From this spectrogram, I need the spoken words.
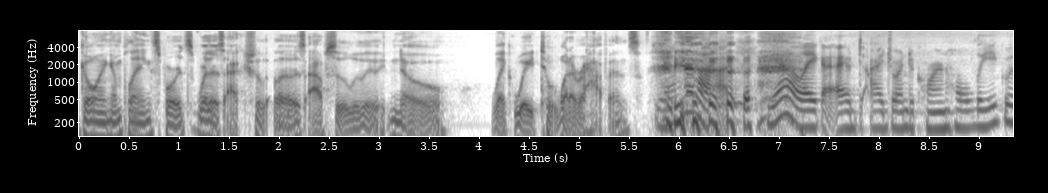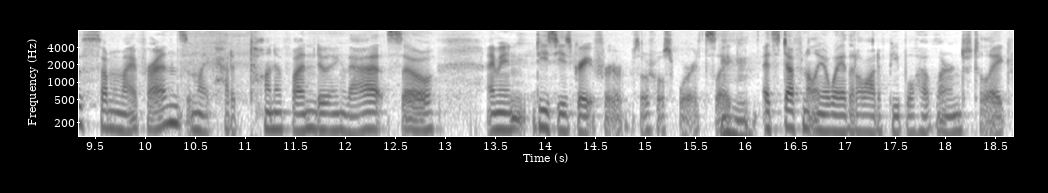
going and playing sports where there's actually there's absolutely no like weight to whatever happens. yeah. yeah. Like I, I joined a cornhole league with some of my friends and like had a ton of fun doing that. So, I mean, DC is great for social sports. Like, mm-hmm. it's definitely a way that a lot of people have learned to like,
